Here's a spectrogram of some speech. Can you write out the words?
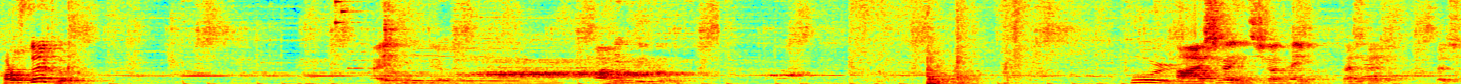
바로 스트라이크. 힌트요. 아 힌트 힌트. 볼. 아 시간 시간 타임. 다시 다시 다시.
